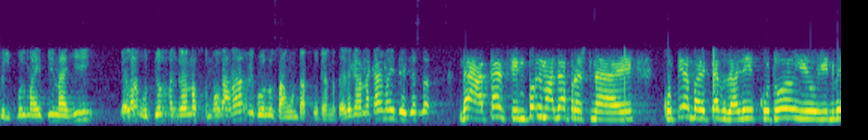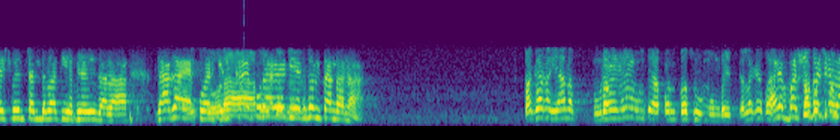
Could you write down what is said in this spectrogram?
बिलकुल माहिती नाही. त्याला उद्योगमंत्र्यांना समोर आणा मी बोलून सांगून टाकतो त्यांना. दरेकरांना काय माहिती आहे नाही आता सिंपल माझा प्रश्न आहे. कुठे बैठक झाली? कुठं इन्व्हेस्टमेंट संदर्भात एमओई झाला? जागा एक्वायर केली. काय पुरावे बैठक- एकदम सांगा ना. बघा ना या ना पुरावे ना उद्या आपण बसू मुंबईत. त्याला काय अरे बसू कशाला?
